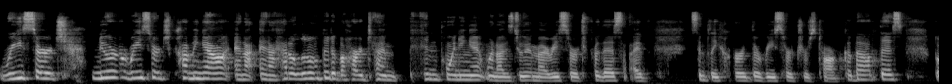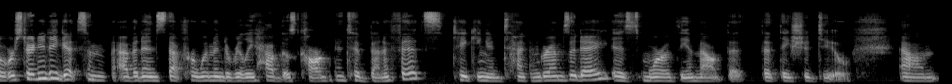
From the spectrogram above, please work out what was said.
research, newer research coming out, and I, and I had a little bit of a hard time pinpointing it when I was doing my research for this. I've simply heard the researchers talk about this, but we're starting to get some evidence that for women to really have those cognitive benefits, taking in 10 grams a day is more of the amount that that they should do. Um,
